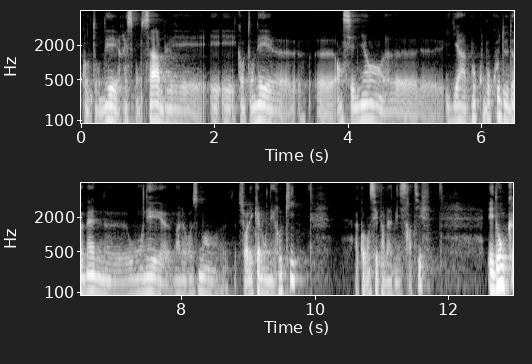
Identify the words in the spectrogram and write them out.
quand on est responsable et, quand on est euh, euh, enseignant, il y a beaucoup, beaucoup de domaines où on est malheureusement sur lesquels on est requis, à commencer par l'administratif. Et donc,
